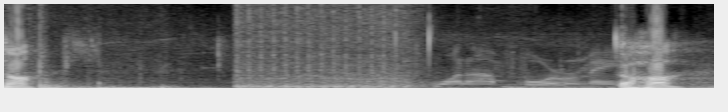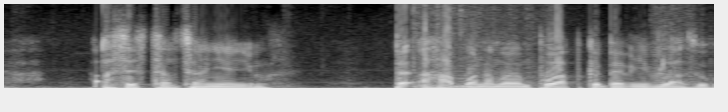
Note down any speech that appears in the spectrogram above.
No, One Op 4 remains. oho. Asysta w zranieniu. Pe aha, bo na moją pułapkę pewnie wlazł.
